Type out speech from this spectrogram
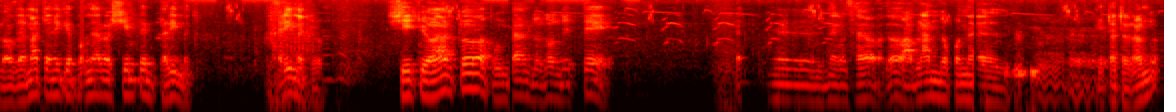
los demás tienen que ponerlos siempre en perímetro. Perímetro. Sitio alto, apuntando donde esté el negociador, hablando con el que está tratando.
